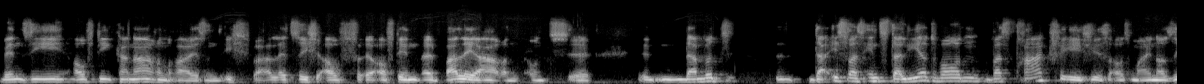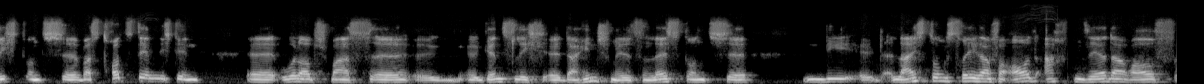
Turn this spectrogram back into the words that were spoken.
wenn Sie auf die Kanaren reisen. Ich war letztlich auf, äh, auf den äh, Balearen und äh, da wird da ist was installiert worden, was tragfähig ist aus meiner Sicht und äh, was trotzdem nicht den äh, Urlaubsspaß äh, äh gänzlich äh, dahinschmilzen lässt. Und äh, die Leistungsträger vor Ort achten sehr darauf,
